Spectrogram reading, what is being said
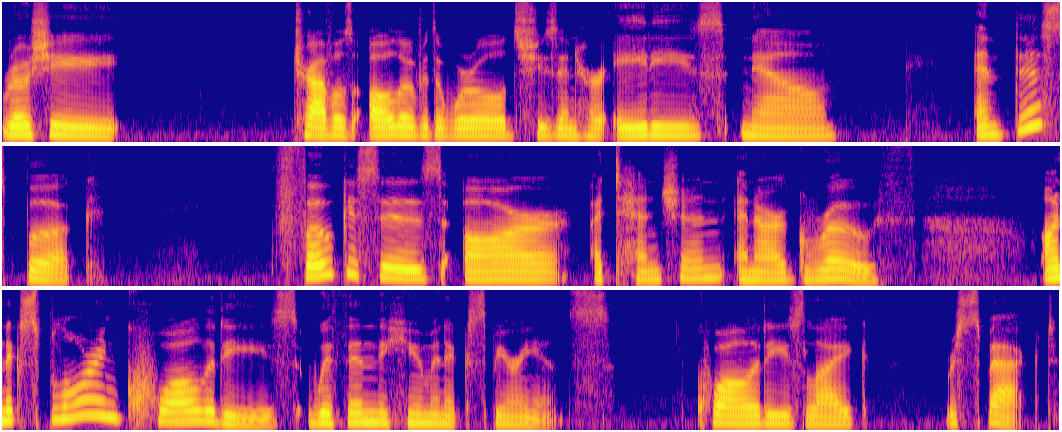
Roshi travels all over the world. She's in her 80s now. And this book focuses our attention and our growth on exploring qualities within the human experience. Qualities like respect,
